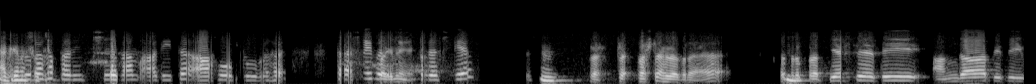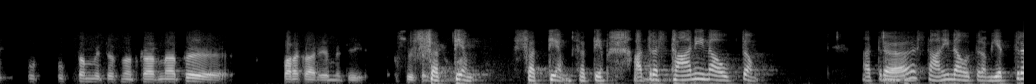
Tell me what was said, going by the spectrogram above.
पञ्चताम् आदित आहो भ्रूवः तस्मै पदस्य। प्रश्नः तत्र तत्र। प्रत्ययस्य इति अङ्गात् इति उक्तम् इत्यस्मात् कारणात् परकार्यम् इति सत्यं सत्यं सत्यम्। अत्र स्थानि न उक्तम्। अत्र। स्थानि न उक्तं यत्र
